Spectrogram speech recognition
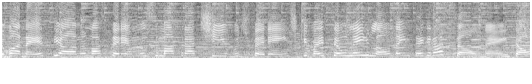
Silvana, esse ano nós teremos um atrativo diferente que vai ser o leilão da integração, né? Então,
